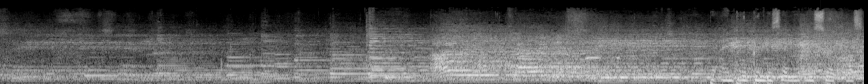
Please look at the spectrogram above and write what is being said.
Seele. Ein kleines Lied. Beeindruckendes Erlebnis so etwas.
